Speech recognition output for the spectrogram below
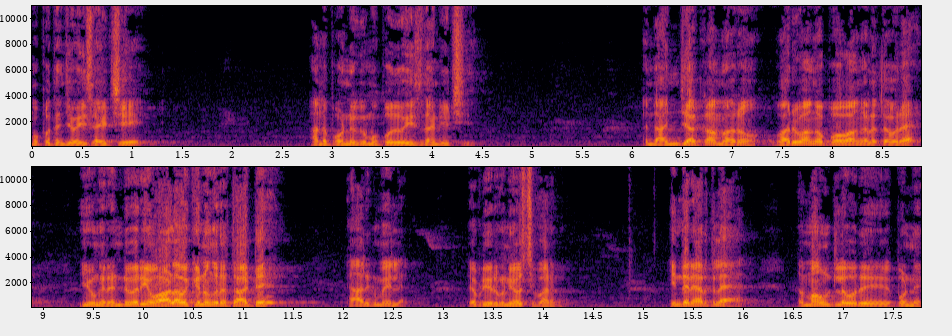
முப்பத்தஞ்சு வயசு ஆயிடுச்சு அந்த பொண்ணுக்கு முப்பது வயசு தாண்டிடுச்சு. இந்த அஞ்சு அக்காமாரும் வருவாங்க போவாங்களே தவிர இவங்க ரெண்டு பேரையும் வாழ வைக்கணுங்கிற தாட்டு யாருக்குமே இல்லை. எப்படி இருக்கும்னு யோசிச்சு பாருங்க. இந்த நேரத்தில் மவுண்டில் ஒரு பொண்ணு.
